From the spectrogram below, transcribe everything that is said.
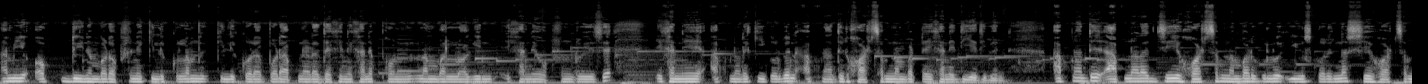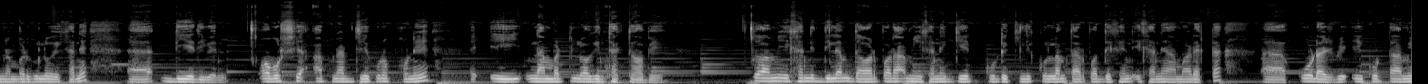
আমি অপ- দুই নাম্বার অপশনে ক্লিক করলাম। ক্লিক করার পর আপনারা দেখেন এখানে ফোন নাম্বার লগ এখানে অপশন রয়েছে। এখানে আপনারা কি করবেন? আপনাদের হোয়াটসঅ্যাপ নাম্বারটা এখানে দিয়ে দিবেন। আপনাদের, আপনারা যে হোয়াটসঅ্যাপ নাম্বারগুলো ইউজ করেন না, সেই হোয়াটসঅ্যাপ নাম্বারগুলো এখানে দিয়ে দিবেন। অবশ্যই আপনার যে কোনো ফোনে এই নাম্বারটি লগ থাকতে হবে। তো আমি এখানে দিলাম, দেওয়ার পর আমি এখানে গেট কোডে ক্লিক করলাম, তারপর দেখেন এখানে আমার একটা কোড আসবে। এই কোডটা আমি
